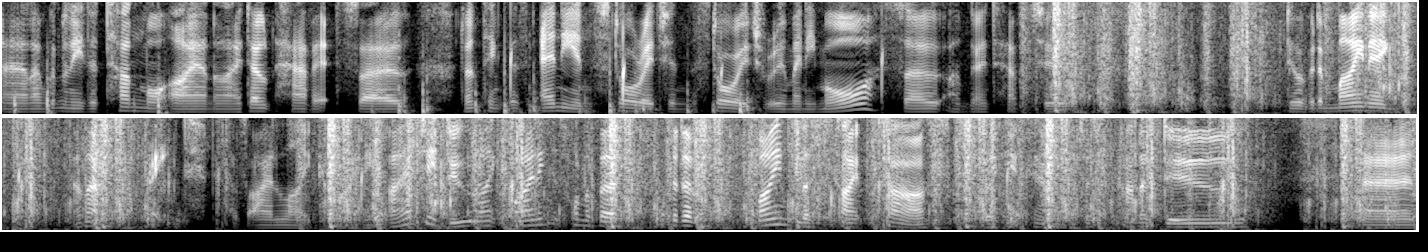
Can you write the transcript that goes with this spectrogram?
and I'm going to need a ton more iron and I don't have it so I don't think there's any in storage in the storage room anymore so I'm going to have to do a bit of mining and that's great because I like mining. I actually do like mining. It's one of the sort of mindless type tasks that you can just kind of do and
